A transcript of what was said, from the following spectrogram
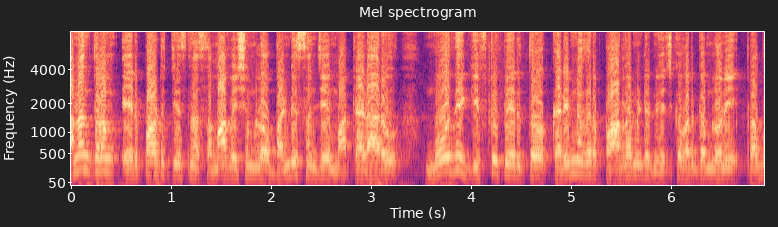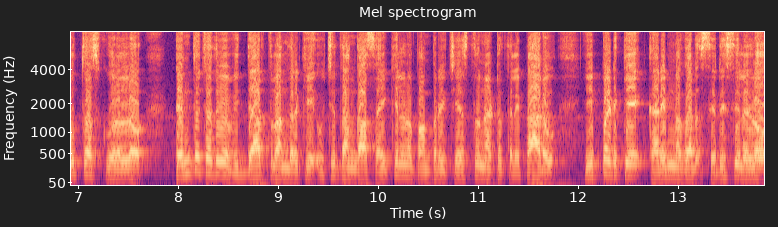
అనంతరం ఏర్పాటు చేసిన సమావేశంలో బండి సంజయ్ మాట్లాడారు. మోదీ గిఫ్ట్ పేరుతో కరీంనగర్ పార్లమెంటు నియోజకవర్గంలోని ప్రభుత్వ స్కూళ్ళలో టెన్త్ చదివే విద్యార్థులందరికీ ఉచితంగా సైకిళ్ళను పంపిణీ చేస్తున్నట్టు తెలిపారు. ఇప్పటికే కరీంనగర్ సిరిసిల్లలో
